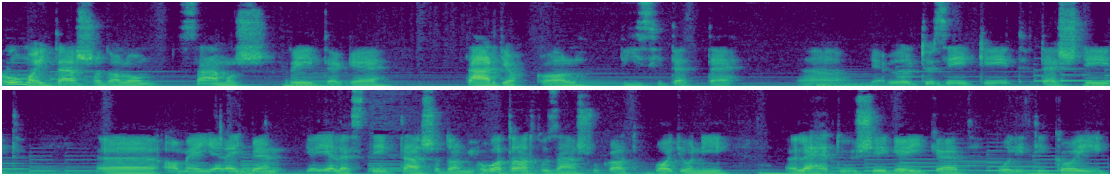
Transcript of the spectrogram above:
római társadalom számos rétege tárgyakkal díszítette ugye, öltözékét, testét, amelyel egyben jelezték társadalmi hovatartozásukat, vagyoni lehetőségeiket, politikai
